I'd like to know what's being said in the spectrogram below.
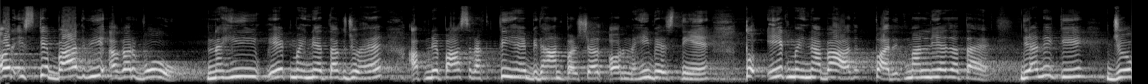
और इसके बाद भी अगर वो नहीं, एक महीने तक जो है अपने पास रखती हैं विधान परिषद और नहीं भेजती हैं तो एक महीना बाद पारित मान लिया जाता है। यानी कि जो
